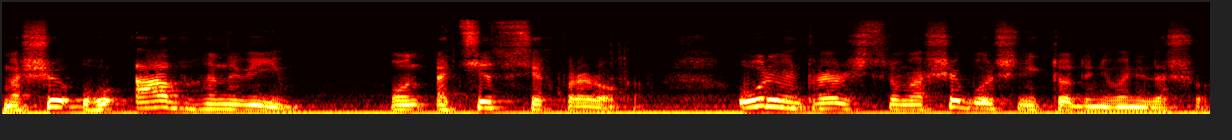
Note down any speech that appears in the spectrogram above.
Маше у Авганавиим, он отец всех пророков. Уровень пророчества Маше больше никто до него не дошел.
